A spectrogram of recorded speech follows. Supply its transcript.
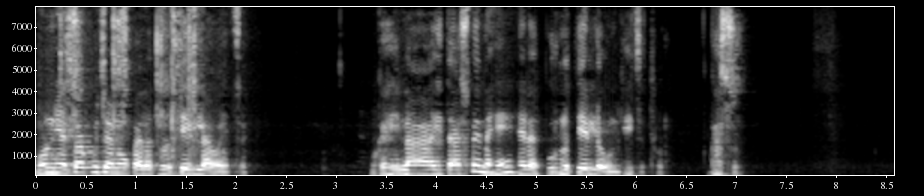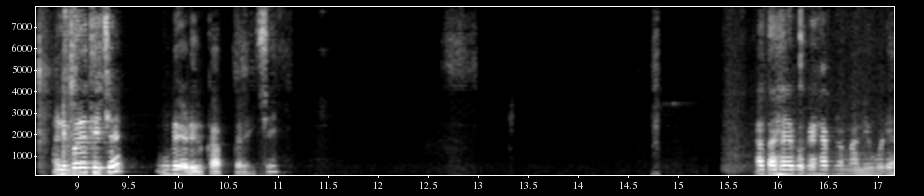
म्हणून ह्या चाकूच्या नौकाला थोडं तेल लावायचं. का हे ना इथं असतं ना हे ह्याला पूर्ण तेल लावून घ्यायचं थोडं घासून. आणि परत ह्याच्या उभे आडवे काप करायचे. आता ह्या बघा ह्याप्रमाणे वड्या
